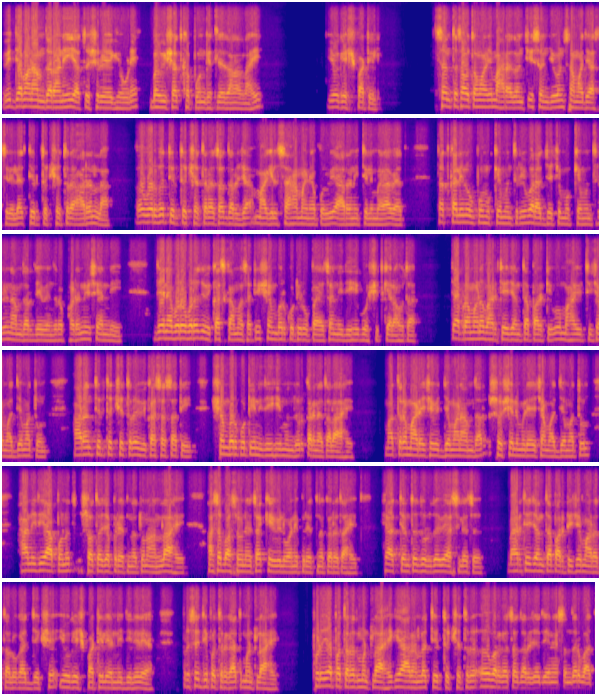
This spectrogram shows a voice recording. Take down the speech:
विद्यमान आमदारांनी याचं श्रेय घेऊ भविष्यात खपवून घेतले जाणार नाही. योगेश पाटील. संत सावतामाळी महाराजांची संजीवन समाधी असलेल्या तीर्थक्षेत्र आरणला अवर्ग तीर्थक्षेत्राचा दर्जा मागील सहा महिन्यापूर्वी आरण येथील मेळाव्यात तत्कालीन उपमुख्यमंत्री व राज्याचे मुख्यमंत्री नामदार देवेंद्र फडणवीस यांनी देण्याबरोबरच विकास कामासाठी शंभर कोटी रुपयाचा निधीही घोषित केला होता. त्याप्रमाणे भारतीय जनता पार्टी व महायुतीच्या माध्यमातून आरण तीर्थक्षेत्र विकासासाठी शंभर कोटी निधीही मंजूर करण्यात आला आहे. मात्र माड्याचे विद्यमान आमदार सोशल मीडियाच्या माध्यमातून हा निधी आपणच स्वतःच्या प्रयत्नातून आणला आहे असं भासवण्याचा केविलवाणी प्रयत्न करत आहेत. हे अत्यंत दुर्दैवी असल्याचं भारतीय जनता पार्टीचे माढा तालुका अध्यक्ष योगेश पाटील यांनी दिलेल्या प्रसिद्धी पत्रकात म्हटलं आहे. पुढे या पत्रात म्हटलं आहे की आरणला तीर्थक्षेत्र अ वर्गाचा दर्जा देण्यासंदर्भात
